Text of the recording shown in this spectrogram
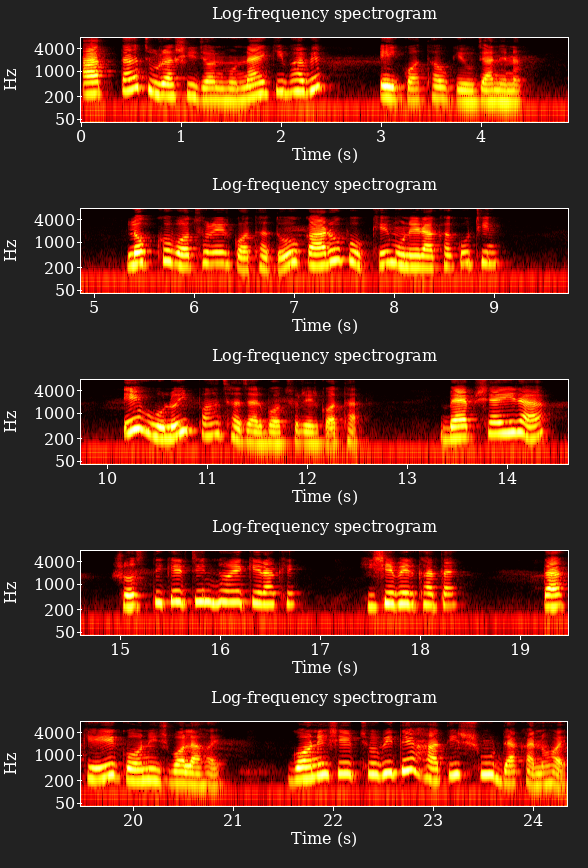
আত্মা চুরাশি জন্ম নেয় কীভাবে? এই কথাও কেউ জানে না। লক্ষ বছরের কথা তো কারও পক্ষে মনে রাখা কঠিন। এ হলোই পাঁচ হাজার বছরের কথা। ব্যবসায়ীরা স্বস্তিকের চিহ্ন এঁকে রাখে হিসেবের খাতায়। তাকে গণেশ বলা হয়। গণেশের ছবিতে হাতির সুর দেখানো হয়।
